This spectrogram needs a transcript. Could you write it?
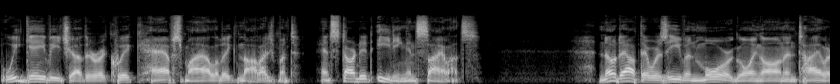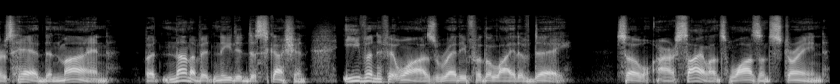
We gave each other a quick half smile of acknowledgement and started eating in silence. No doubt there was even more going on in Tyler's head than mine, but none of it needed discussion, even if it was ready for the light of day. So our silence wasn't strained.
